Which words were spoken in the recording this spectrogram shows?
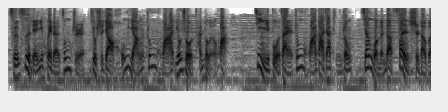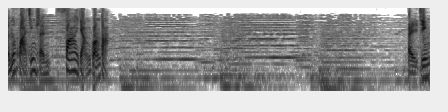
此次联谊会的宗旨就是要弘扬中华优秀传统文化，进一步在中华大家庭中将我们的范式的文化精神发扬光大。北京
